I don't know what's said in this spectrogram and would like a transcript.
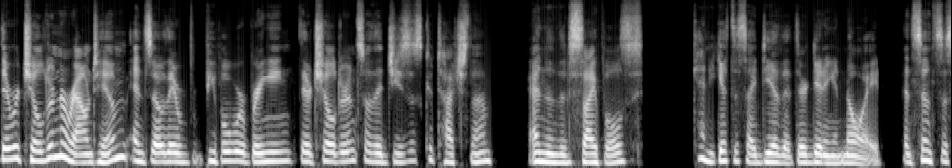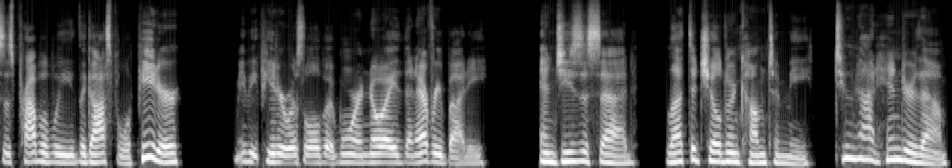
there were children around him. And so they people were bringing their children so that Jesus could touch them. And then the disciples, again, you get this idea that they're getting annoyed. And since this is probably the gospel of Peter, maybe Peter was a little bit more annoyed than everybody. And Jesus said, Let the children come to me. Do not hinder them,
